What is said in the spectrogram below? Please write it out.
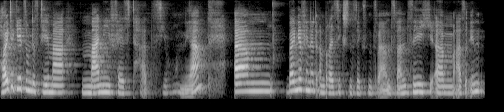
Heute geht es um das Thema Manifestation. Ja? Ähm, bei mir findet am 30.06.22, ähm, also in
